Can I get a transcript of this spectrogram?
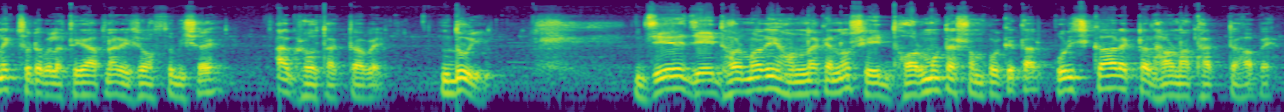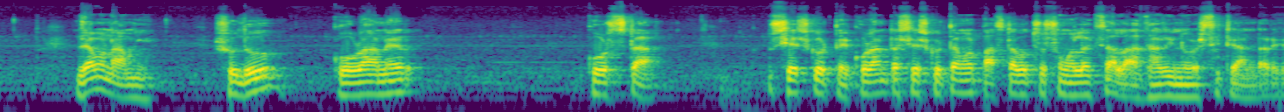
অনেক ছোটোবেলা থেকে আপনার এই সমস্ত বিষয়ে আগ্রহ থাকতে হবে। দুই যে যে ধর্মেরই হন না কেন, সেই ধর্মটা সম্পর্কে তার পরিষ্কার একটা ধারণা থাকতে হবে। যেমন আমি, শুধু কোরআনের কোর্সটা শেষ করতে, কোরআনটা শেষ করতে আমার পাঁচটা বছর সময় লাগছে আল আজহার ইউনিভার্সিটির আন্ডারে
